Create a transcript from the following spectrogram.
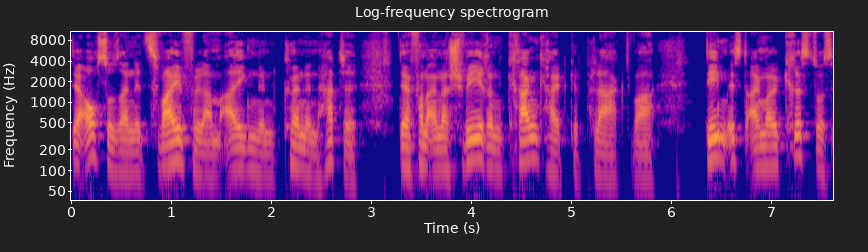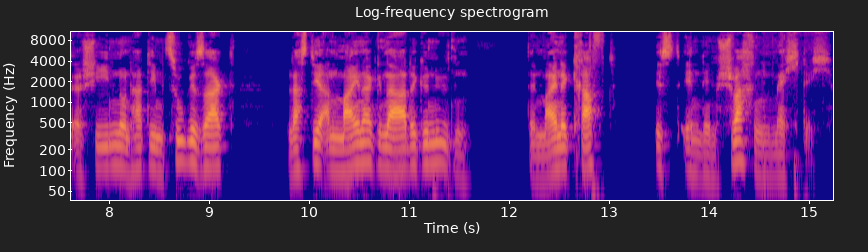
der auch so seine Zweifel am eigenen Können hatte, der von einer schweren Krankheit geplagt war, dem ist einmal Christus erschienen und hat ihm zugesagt, lass dir an meiner Gnade genügen, denn meine Kraft ist in dem Schwachen mächtig.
